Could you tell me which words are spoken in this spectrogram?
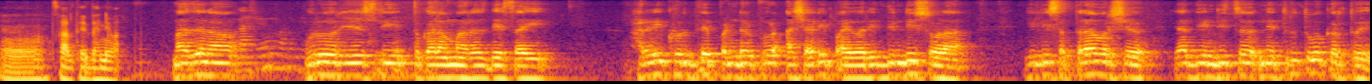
अ, चालतंय. धन्यवाद. माझं नाव गुरुवर्य श्री तुकाराम महाराज देसाई हरळी खुर्द ते पंढरपूर आषाढी पायवारी दिंडी सोहळा गेली सतरा वर्ष या दिंडीचं नेतृत्व करतोय.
